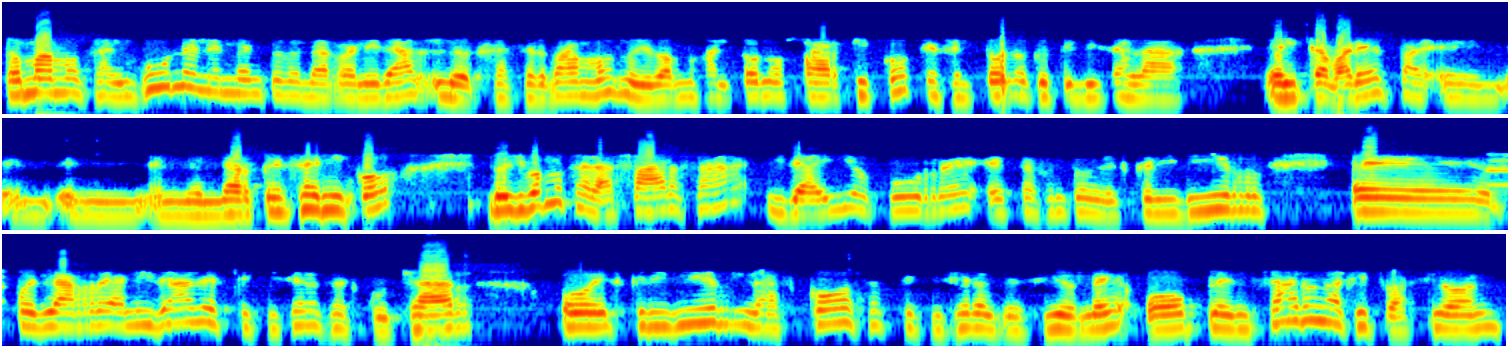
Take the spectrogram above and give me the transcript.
Tomamos algún elemento de la realidad, lo exacerbamos, lo llevamos al tono sárquico, que es el tono que utiliza la, el cabaret en, en, el arte escénico, lo llevamos a la farsa y de ahí ocurre este asunto de escribir eh, pues las realidades que quisieras escuchar o escribir las cosas que quisieras decirle o pensar una situación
